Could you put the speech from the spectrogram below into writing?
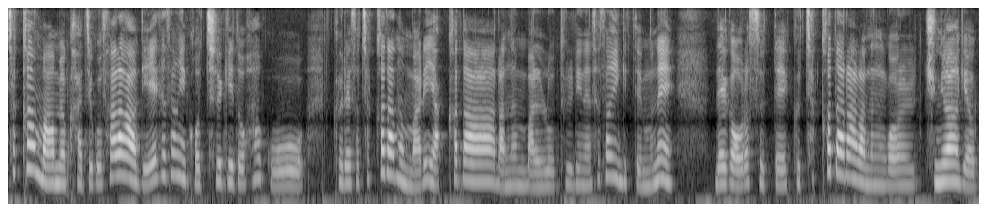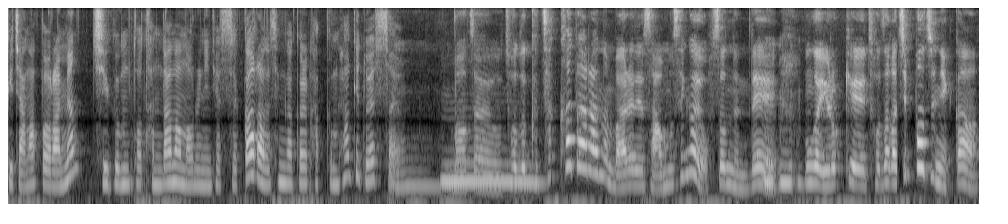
착한 마음을 가지고 살아가기에 세상이 거칠기도 하고 그래서 착하다는 말이 약하다라는 말로 들리는 세상이기 때문에 내가 어렸을 때 그 착하다라는 걸 중요하게 여기지 않았더라면 지금 더 단단한 어른이 됐을까라는 생각을 가끔 하기도 했어요. 음, 맞아요. 저도 그 착하다라는 말에 대해서 아무 생각이 없었는데 뭔가 이렇게 저자가 짚어주니까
